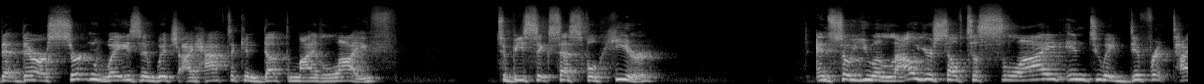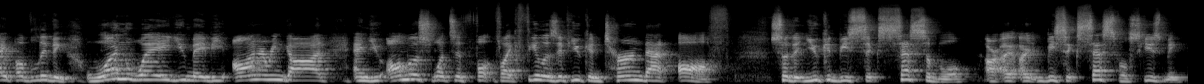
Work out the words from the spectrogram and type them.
that there are certain ways in which I have to conduct my life to be successful here. And so you allow yourself to slide into a different type of living. One way you may be honoring God, and you almost want to like feel as if you can turn that off so that you could be successful or, or be successful, excuse me,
